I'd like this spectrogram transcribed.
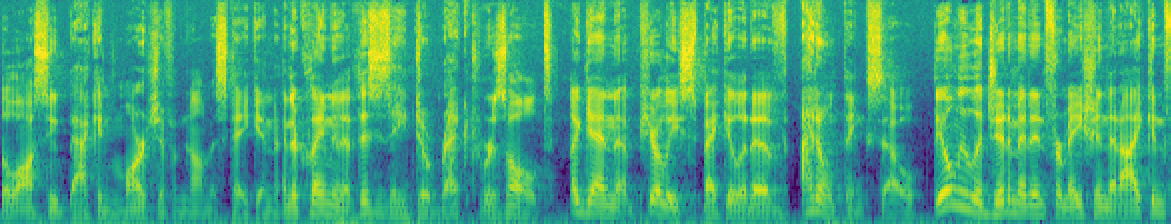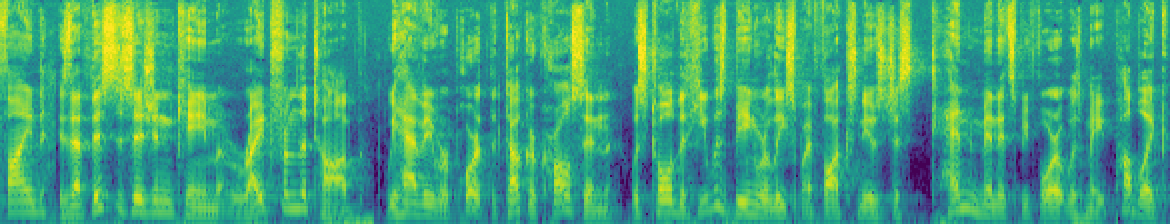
the lawsuit back in March, if I'm not mistaken, and they're claiming that this is a direct result. Again, purely speculative. I don't think so. The only legitimate information that I can find is that this decision came right from the top. We have a report that Tucker Carlson was told that he was being released by Fox News just 10 minutes before it was made public,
